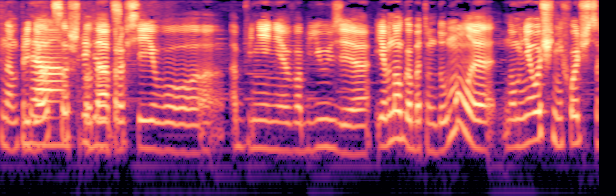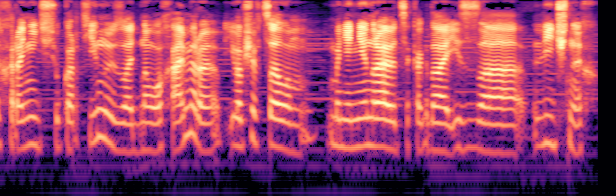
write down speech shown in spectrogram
нам придется, что да, про все его обвинения в абьюзе. Я много об этом думала, но мне очень не хочется хоронить всю картину из-за одного Хаммера. И вообще, в целом, мне не нравится, когда из из-за личных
